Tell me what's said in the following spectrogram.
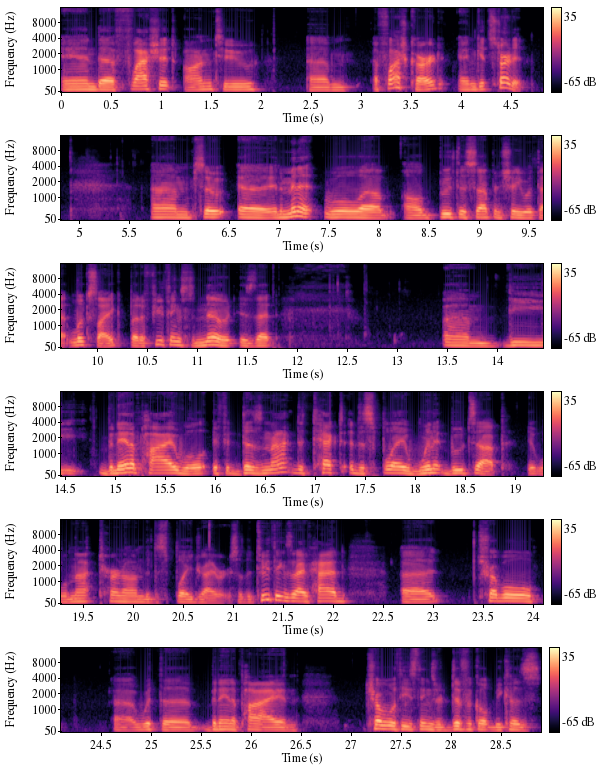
and uh, flash it onto um, a flash card and get started. Um, so uh, in a minute, we'll uh, I'll boot this up and show you what that looks like. But a few things to note is that um, the Banana Pi will, if it does not detect a display when it boots up, it will not turn on the display driver. So the two things that I've had uh, trouble uh, with the Banana Pi and trouble with these things are difficult because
